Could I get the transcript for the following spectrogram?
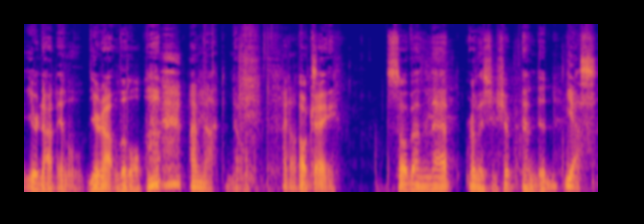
you're not in. You're not little. I'm not. No. I don't. Think so. Okay. So then that relationship ended. Yes,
